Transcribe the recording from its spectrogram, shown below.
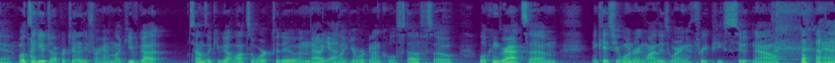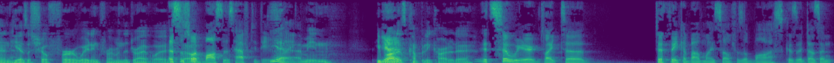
Yeah, well, it's a huge opportunity for him. Like you've got, sounds like you've got lots of work to do, and Oh, yeah. like you're working on cool stuff. So, well, congrats. Um, in case you're wondering, Wiley's wearing a three-piece suit now, and he has a chauffeur waiting for him in the driveway. this is what bosses have to do. Yeah, Like, I mean, he Yeah. brought his company car today. it's so weird like to to think about myself as a boss because it doesn't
